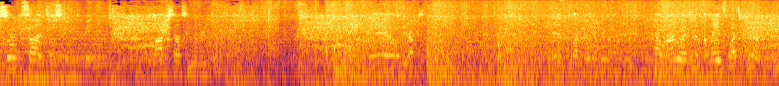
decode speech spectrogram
Sauroposeidons also intervene. The largest dinosaur in the region. Now the raptors. And there's blood going everywhere. Now away a landslide's occurring.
